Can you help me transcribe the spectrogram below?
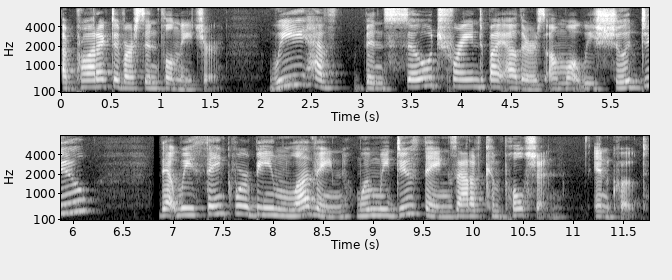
a product of our sinful nature. We have been so trained by others on what we should do that we think we're being loving when we do things out of compulsion. End quote.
